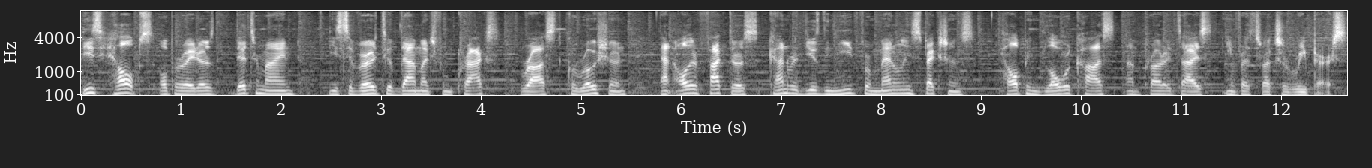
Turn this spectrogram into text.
this helps operators determine the severity of damage from cracks, rust, corrosion, and other factors can reduce the need for manual inspections, helping lower costs and prioritize infrastructure repairs.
